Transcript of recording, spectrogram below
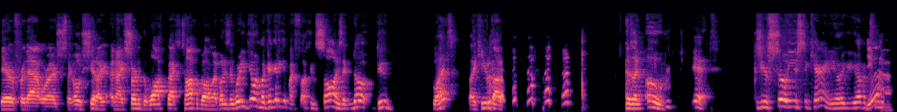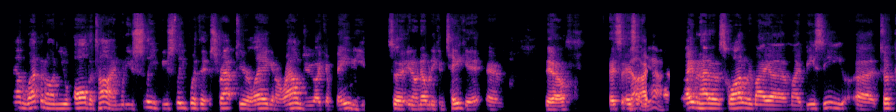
there for that where I was just like, oh shit. I, and I started to walk back to Taco Bell. My buddy's like, what are you doing? I'm like, I gotta get my fucking saw. he's like, no, dude, what? Like he thought. I was like, oh shit, because you're so used to carrying. You know, you have a yeah. pound weapon on you all the time. When you sleep, you sleep with it strapped to your leg and around you like a baby, so you know nobody can take it. And you know, it's it's. I, yeah. I, even had a squad with my uh, my BC uh, took.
